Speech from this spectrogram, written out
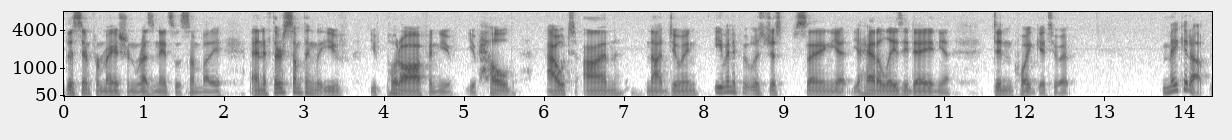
this information resonates with somebody. And if there's something that you've you've put off and you've you've held out on not doing, even if it was just saying you, you had a lazy day and you didn't quite get to it, make it up.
